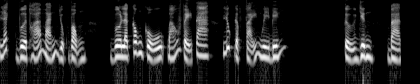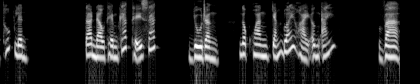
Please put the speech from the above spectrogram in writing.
Lách vừa thỏa mãn dục vọng, vừa là công cụ bảo vệ ta lúc gặp phải nguy biến. Tự dưng, bà thốt lên. Ta nào thèm khát thể xác, dù rằng Ngọc Hoàng chẳng đoái hoài ân ái. Và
